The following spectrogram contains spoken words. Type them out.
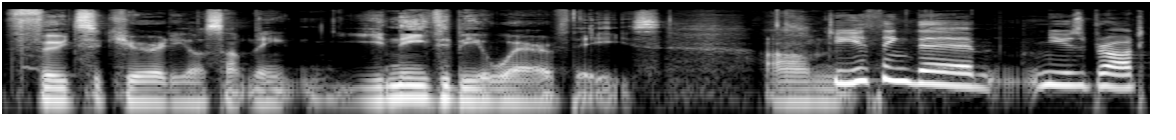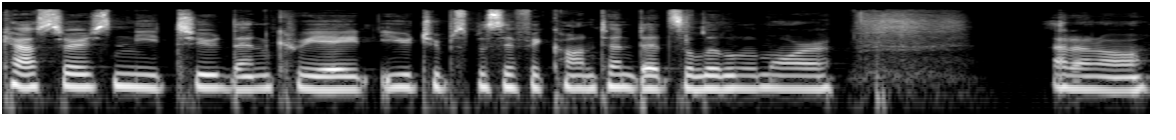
food security or something. You need to be aware of these. Um, Do you think the news broadcasters need to then create YouTube specific content that's a little more, I don't know,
